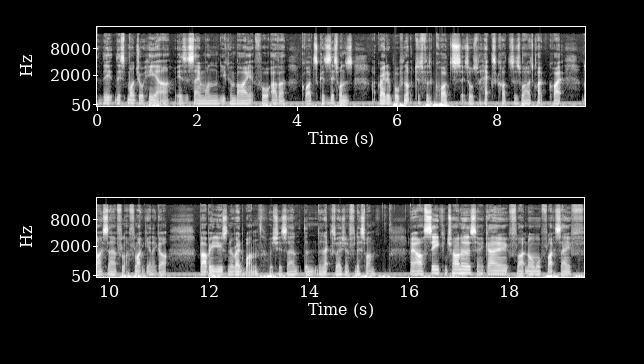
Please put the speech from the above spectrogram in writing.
the, this module here is the same one you can buy for other quads because this one's upgradable not just for the quads it's also for hexaquads as well. It's quite quite nice uh, fl flight gear they got. But I'll be using the red one which is uh, the, the next version for this one. RC controllers here we go. Flight normal flight safe.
